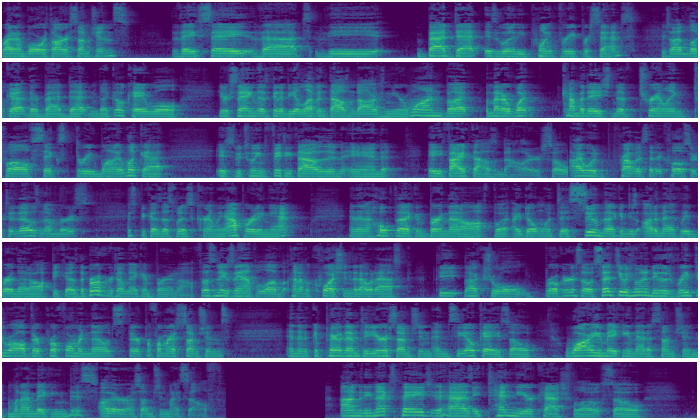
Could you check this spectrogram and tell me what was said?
right on board with our assumptions. They say that the bad debt is going to be 0.3%. So I'd look at their bad debt and be like, okay, well, you're saying that's going to be $11,000 in year one, but no matter what combination of trailing 12, 6, 3, 1 I look at is between $50,000 and $85,000. So I would probably set it closer to those numbers just because that's what it's currently operating at. And then I hope that I can burn that off, but I don't want to assume that I can just automatically burn that off because the broker told me I can burn it off. So that's an example of kind of a question that I would ask the actual broker. So essentially what you want to do is read through all of their performance notes, their performance assumptions, and then compare them to your assumption and see, okay, so why are you making that assumption when I'm making this other assumption myself? On the next page, it has a 10 year cash flow. So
